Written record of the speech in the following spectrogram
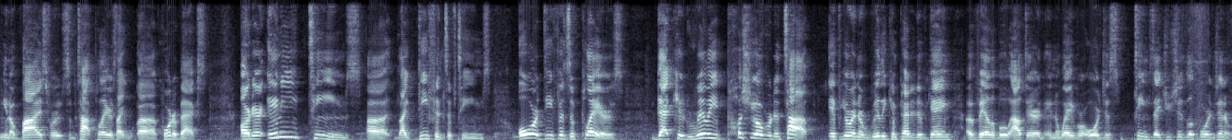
you know buys for some top players like uh, quarterbacks, are there any teams uh, like defensive teams or defensive players that could really push you over the top if you're in a really competitive game available out there in, in the waiver, or just teams that you should look for in general?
